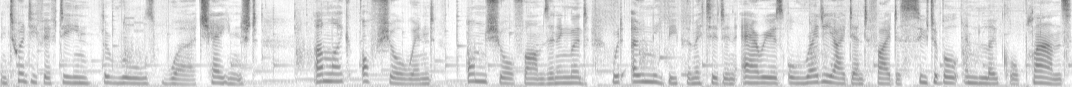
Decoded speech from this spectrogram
In 2015, the rules were changed. Unlike offshore wind, onshore farms in England would only be permitted in areas already identified as suitable in local plans,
